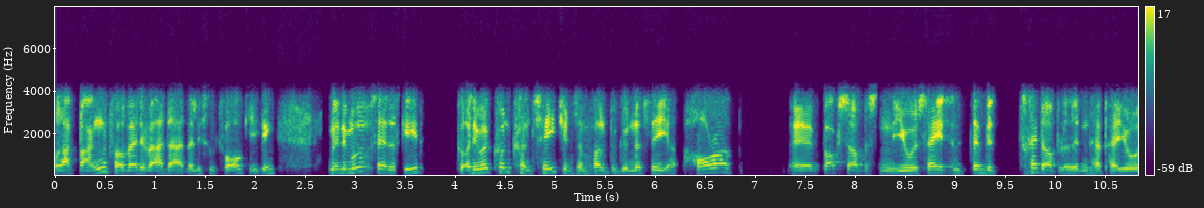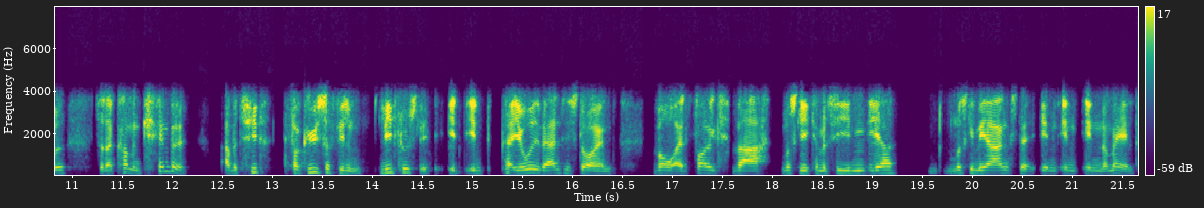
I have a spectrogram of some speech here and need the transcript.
ret bange for, hvad det var, der, der ligesom foregik. Ikke? Men det modsatte skete, og det var ikke kun Contagion, som folk begyndte at se. Horror øh, box officen i USA, den, den blev tredoblet i den her periode. Så der kom en kæmpe appetit for gyserfilm lige pludselig. I en periode i verdenshistorien, hvor at folk var, måske kan man sige, mere måske mere angste end, end, end normalt.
